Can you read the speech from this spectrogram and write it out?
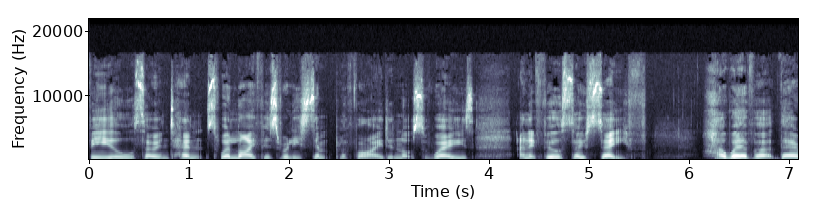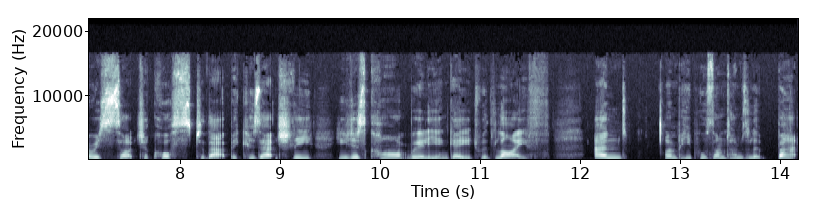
feel so intense, where life is really simplified in lots of ways and it feels so safe. However, there is such a cost to that because actually you just can't really engage with life. And when people sometimes look back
